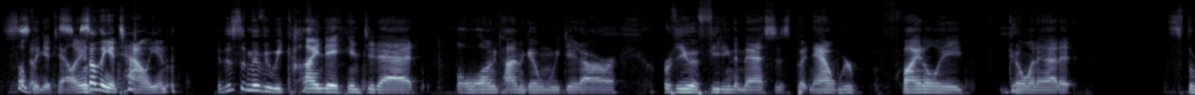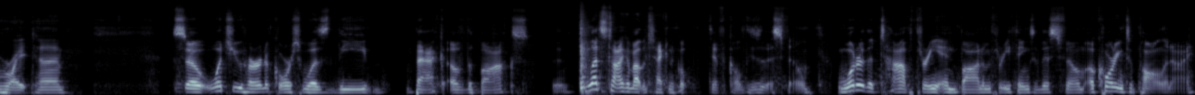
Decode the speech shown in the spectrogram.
Something So- Italian. Something Italian. This is a movie we kind of hinted at a long time ago when we did our review of Feeding the Masses, but now we're finally going at it. It's the right time. So, what you heard, of course, was the back of the box. Let's talk about the technical difficulties of this film. What are the top three and bottom three things of this film, according to Paul and I?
